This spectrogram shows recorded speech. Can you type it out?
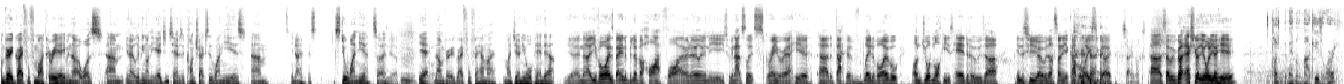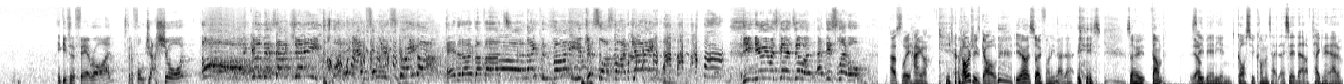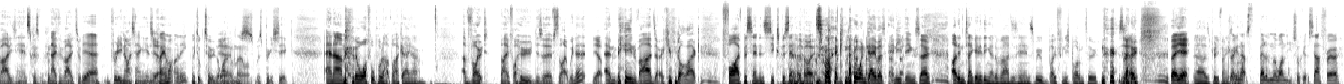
I'm very grateful for my career, even though it was, um, you know, living on the edge in terms of contracts with one years. Um, you know, it's still one year. So Yeah. Mm. yeah, no, I'm very grateful for how my, my journey all panned out. Yeah, no, you've always been a bit of a high flyer, and earlier in the year you took an absolute screamer out here, uh, the back of Leederville Oval on Jordan Lockie's head, who was uh, in the studio with us only a couple of weeks ago. Sorry, Locks. Uh, so we've got actually got the audio here. Close to the man on the mark, here's a worry. He gives it a fair ride. It's going to fall just short. Oh just lost 5k. you knew he was going to do it at this level. Absolute hanger. Commentary's gold. You know what's so funny about that is, so Thump, Yeah. Steve Bandy, and Goss who commentate, they said that I've taken it out of Vardy's hands because Nathan Vardy took Yeah. a pretty nice hang against Yeah. Claremont. I think we took two, but one of them was, was pretty sick. And um, the WAFL put up like a um, a vote like for who deserves to like win it. Yep. And me and Vards, I reckon, got like five percent and six percent of the votes. like no one gave us anything, so I didn't take anything out of Vards' hands. We both finished bottom two. so, Yeah. but yeah, no, it was pretty funny. Do you reckon so. that's better than the one that you took at South Freo?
